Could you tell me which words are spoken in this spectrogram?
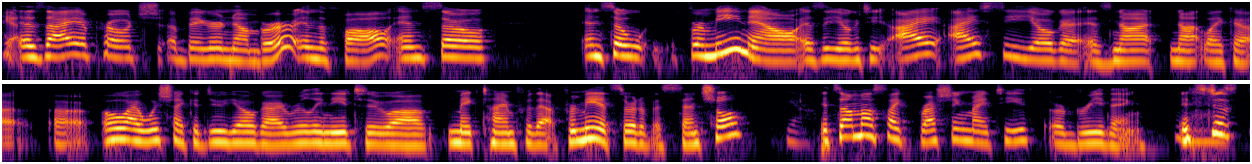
Yeah. as I approach a bigger number in the fall. And so and so for me now as a yoga teacher, I I see yoga as not not like a, oh I wish I could do yoga. I really need to uh, make time for that. For me, it's sort of essential. Yeah. It's almost like brushing my teeth or breathing. Mm-hmm. It's just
